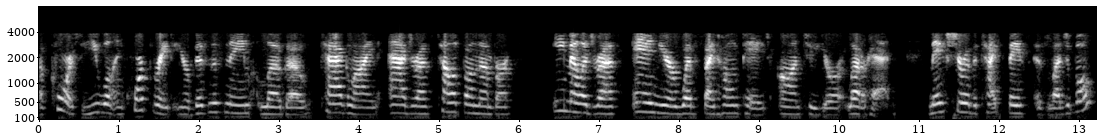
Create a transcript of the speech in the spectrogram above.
Of course, you will incorporate your business name, logo, tagline, address, telephone number, email address, and your website homepage onto your letterhead. Make sure the typeface is legible,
